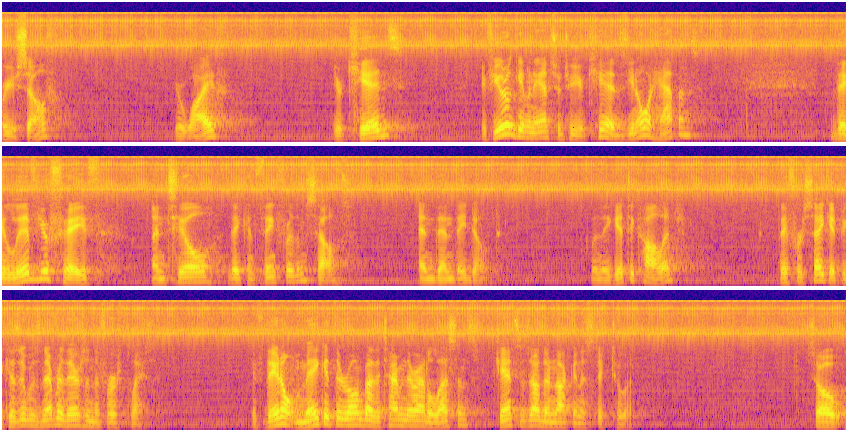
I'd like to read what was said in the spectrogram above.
are yourself, your wife, your kids. If you don't give an answer to your kids, you know what happens? They live your faith until they can think for themselves, and then they don't. When they get to college, they forsake it because it was never theirs in the first place. If they don't make it their own by the time they're adolescents, chances are they're not going to stick to it. So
